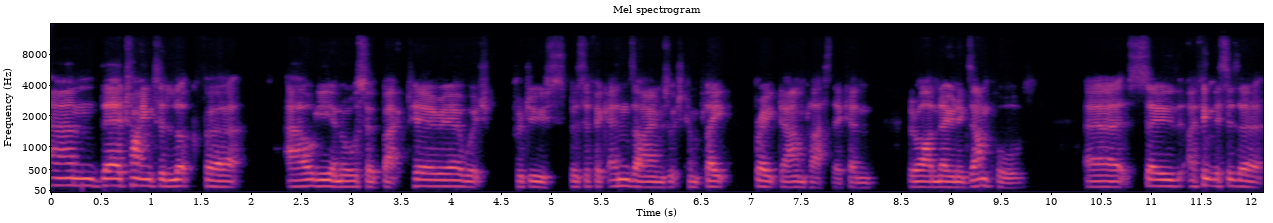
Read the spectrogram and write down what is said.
and they're trying to look for algae and also bacteria which produce specific enzymes which can break down plastic, and there are known examples. Uh, so I think this is a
